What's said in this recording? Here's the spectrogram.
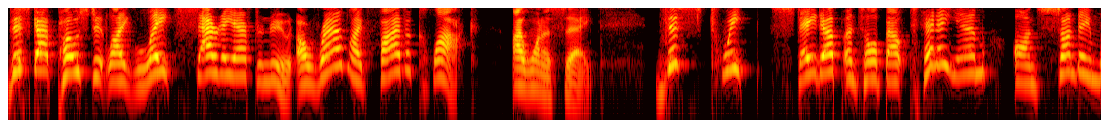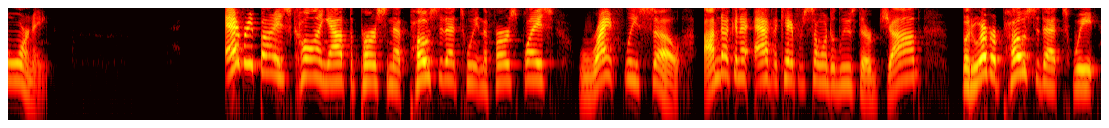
This got posted like late Saturday afternoon, around like 5 o'clock, I want to say. This tweet stayed up until about 10 a.m. on Sunday morning. Everybody's calling out the person that posted that tweet in the first place, rightfully so. I'm not going to advocate for someone to lose their job, but whoever posted that tweet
